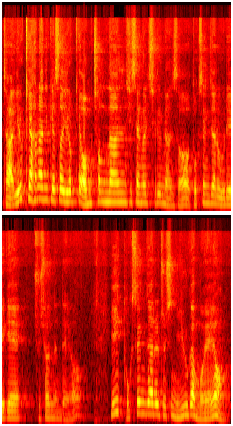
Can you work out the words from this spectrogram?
자, 이렇게 하나님께서 이렇게 엄청난 희생을 치르면서 독생자를 우리에게 주셨는데요. 이 독생자를 주신 이유가 뭐예요?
